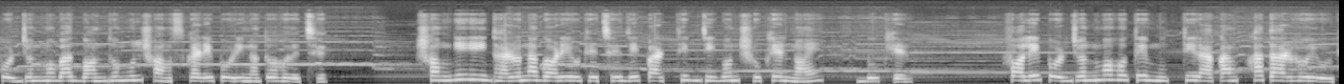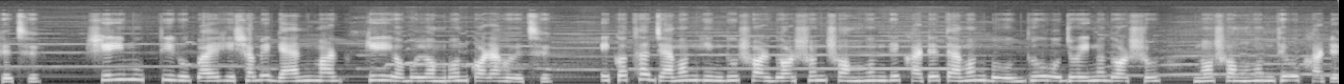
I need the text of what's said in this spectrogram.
পর্জন্যবাদ বন্ধমূল সংস্কারে পরিণত হয়েছে। সঙ্গে এই ধারণা গড়ে উঠেছে যে পার্থিব জীবন সুখের নয় দুঃখের। ফলে পর্জন্ম হতে মুক্তির আকাঙ্ক্ষা তার হয়ে উঠেছে। সেই মুক্তির উপায় হিসাবে জ্ঞান মার্গকেই অবলম্বন করা হয়েছে। একথা যেমন হিন্দু স্বরদর্শন সম্বন্ধে খাটে, তেমন বৌদ্ধ ও জৈন দর্শন সম্বন্ধেও খাটে।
